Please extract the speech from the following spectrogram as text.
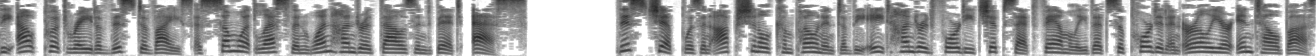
The output rate of this device is somewhat less than 100,000 bit, s. This chip was an optional component of the 840 chipset family that supported an earlier Intel bus.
